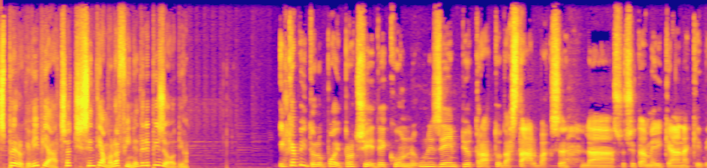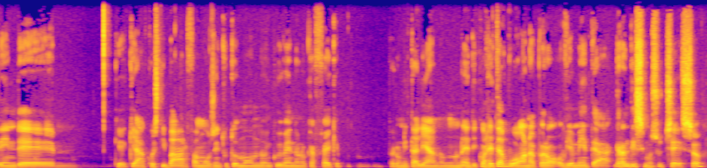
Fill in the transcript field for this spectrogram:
Spero che vi piaccia, ci sentiamo alla fine dell'episodio. Il capitolo poi procede con un esempio tratto da Starbucks, la società americana che vende che, che, ha questi bar famosi in tutto il mondo in cui vendono caffè che per un italiano non è di qualità buona, però ovviamente ha grandissimo successo.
